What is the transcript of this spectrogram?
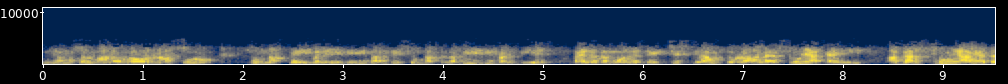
میرا مسلمانوں اور نہ سنو۔ سنت کئی ولی بھی نہیں بنتی سنت نبی بھی بنتی ہے۔ پہلے تو مونے دی جس کی رحمت اللہ علیہ سنیا کہیں اگر سنیا ہے تو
